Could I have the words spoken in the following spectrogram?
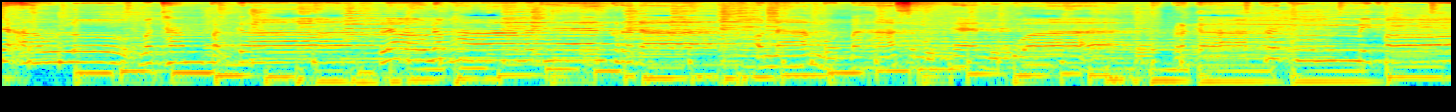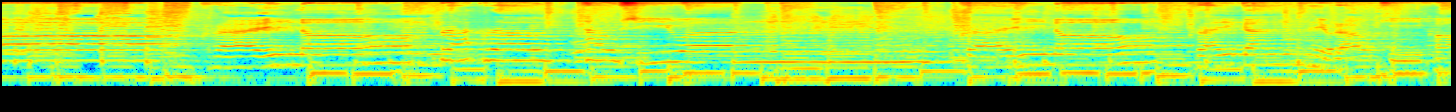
จะเอาโล มาทำปากกา แล้วเอานภามาแทนกระดาษ เอาน้ำหมดมาหาสมุทรแทนหมึกว่า ประกาศพระคุณไม่พอ ใครนอรักเราเท่าชีวันใครนอใครกันให้เราขี่คอ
